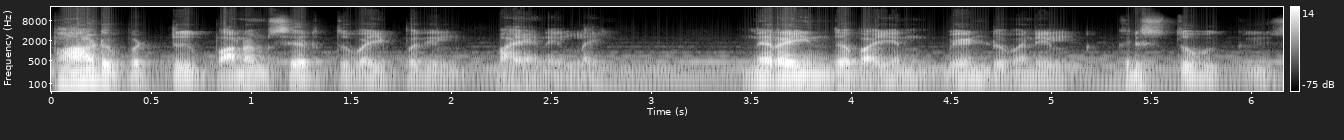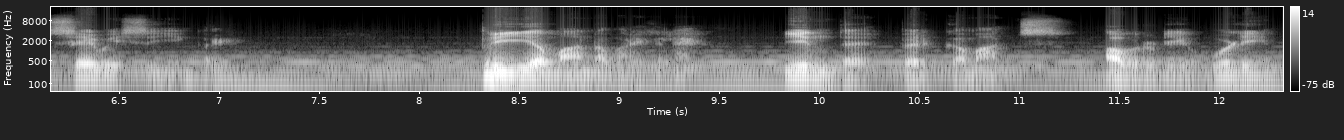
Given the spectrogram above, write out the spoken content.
பாடுபட்டு பணம் சேர்த்து வைப்பதில் பயனில்லை. நிறைந்த பயன் வேண்டுமெனில் கிறிஸ்துவுக்கு சேவை செய்யுங்கள். பிரியமானவர்களே இந்த பெர்கமான்ஸ் அவருடைய ஒளியும்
